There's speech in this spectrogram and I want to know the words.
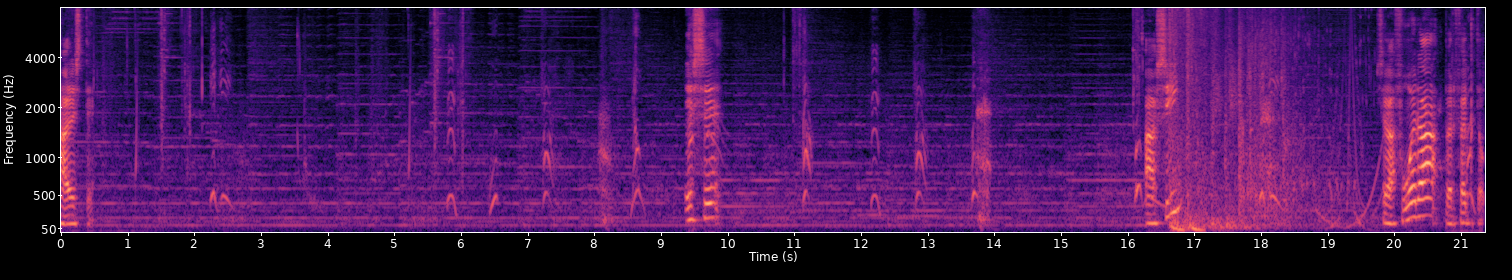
A este. Ese... Así. Se va fuera. Perfecto.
